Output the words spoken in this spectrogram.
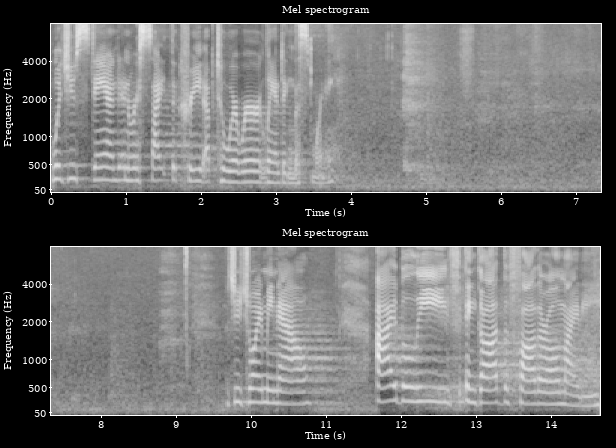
would you stand and recite the creed up to where we're landing this morning? Would you join me now? I believe in God the Father Almighty,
